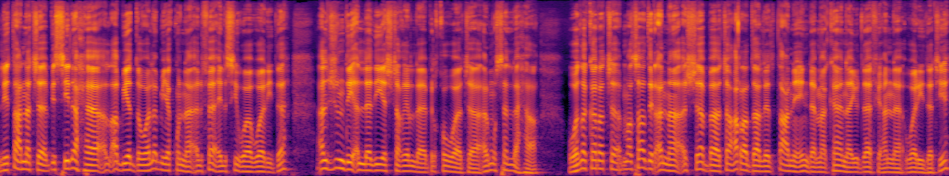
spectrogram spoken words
لطعنة بالسلاح الأبيض ولم يكن الفاعل سوى والده الجندي الذي يشتغل بالقوات المسلحة. وذكرت مصادر أن الشاب تعرض للطعن عندما كان يدافع عن والدته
